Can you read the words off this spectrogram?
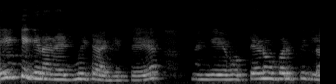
ಏಯ್ಟಿಗೆ ನಾನು ಅಡ್ಮಿಟ್ ಆಗಿದ್ದೆ. ನನಗೆ ಹೊಟ್ಟೆ ನೋವು ಬರ್ತಿಲ್ಲ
